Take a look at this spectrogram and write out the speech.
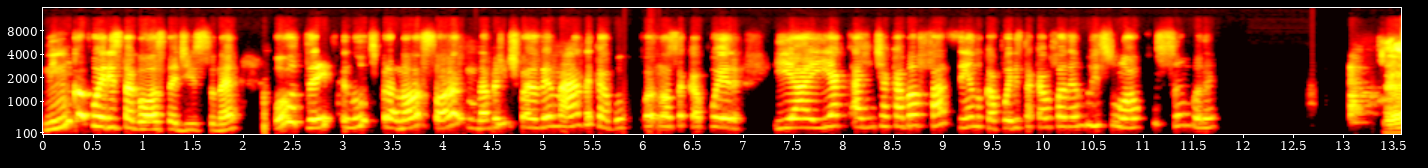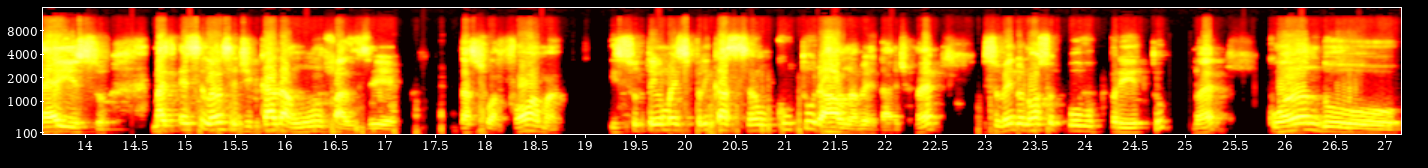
Nenhum capoeirista gosta disso, né? Pô, três minutos para nós só, não dá para a gente fazer nada, acabou com a nossa capoeira. E aí a, a, gente acaba fazendo, o capoeirista acaba fazendo isso logo com o samba, né? É isso. Mas esse lance de cada um fazer da sua forma, isso tem uma explicação cultural, na verdade, né? Isso vem do nosso povo preto, né? Quando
